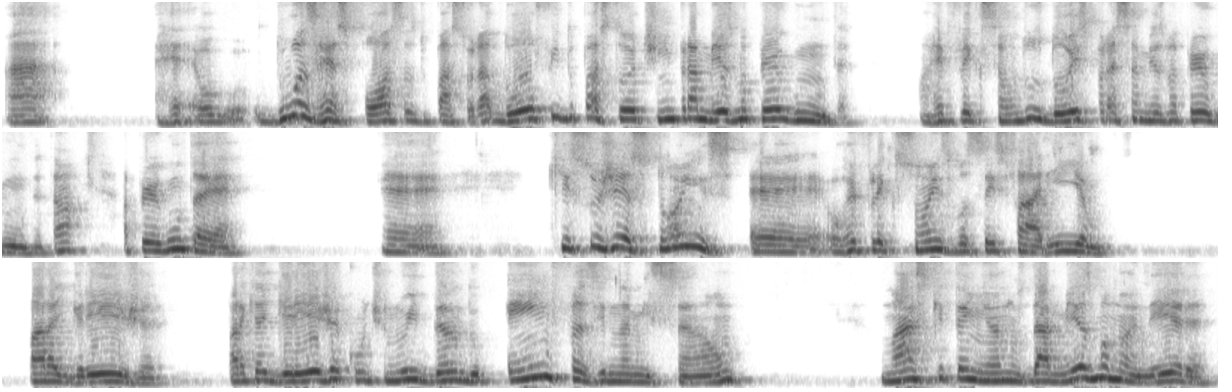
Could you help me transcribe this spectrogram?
a, duas respostas do pastor Adolfo e do pastor Tim para a mesma pergunta. Uma reflexão dos dois para essa mesma pergunta. Então, a pergunta é, é que sugestões é, ou reflexões vocês fariam para a igreja, para que a igreja continue dando ênfase na missão mas que tenhamos, da mesma maneira,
